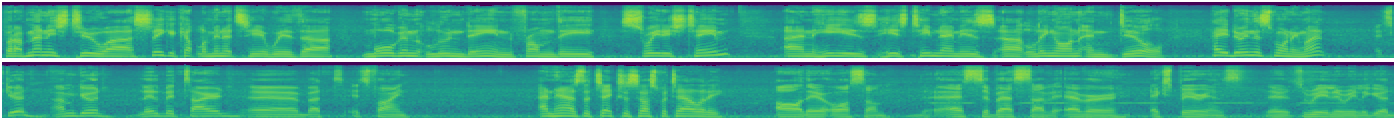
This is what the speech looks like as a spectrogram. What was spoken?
But I've managed to uh, sneak a couple of minutes here with uh, Morgan Lundin from the Swedish team, and he is his team name is uh, Lingon and Dill. How you doing this morning, mate? It's good. I'm good. A little bit tired, uh, but it's fine. And how's the Texas hospitality? Oh, they're awesome. That's the best I've ever experienced. It's really, really good.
